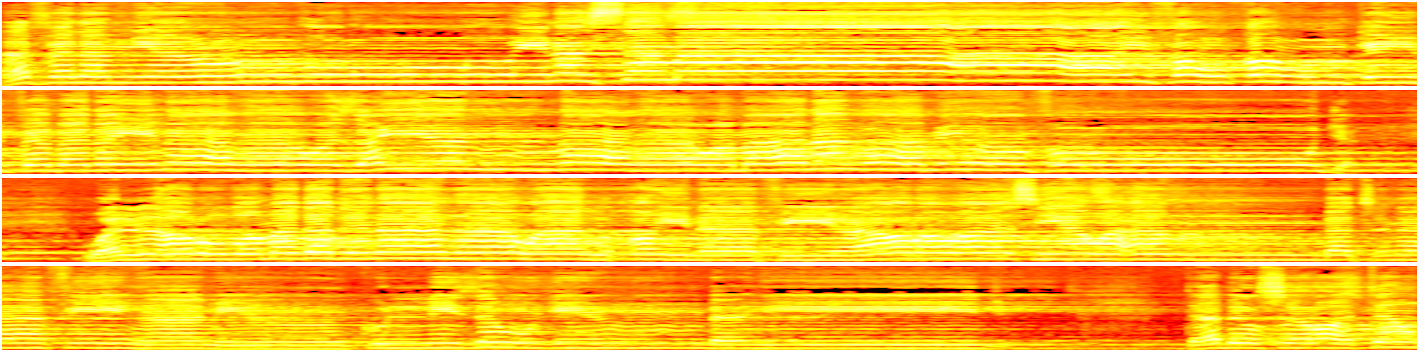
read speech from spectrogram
أفلم ينظروا إلى السماء فوقهم كيف بنيناها وزيناها وما لها من فروج. والأرض مددناها وألقينا فيها رواسي وأنبتنا فيها من كل زوج بهيج. تبصرة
